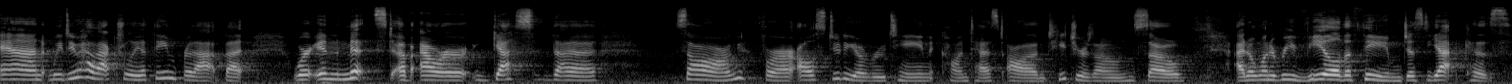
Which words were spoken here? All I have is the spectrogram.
And we do have actually a theme for that, but we're in the midst of our guess the song for our all studio routine contest on Teacher Zone. So I don't want to reveal the theme just yet because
